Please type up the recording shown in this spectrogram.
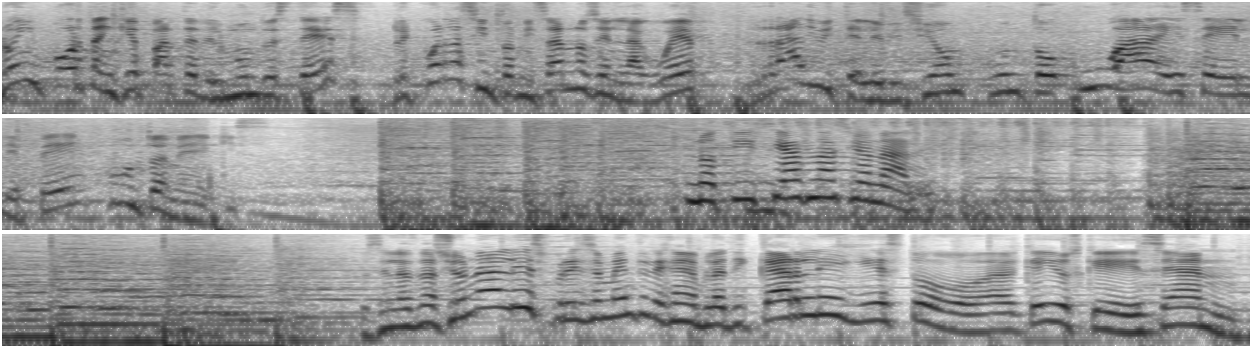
No importa en qué parte del mundo estés, recuerda sintonizarnos en la web radio y Noticias nacionales. Pues en las nacionales, precisamente, déjenme platicarle y esto, aquellos que sean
